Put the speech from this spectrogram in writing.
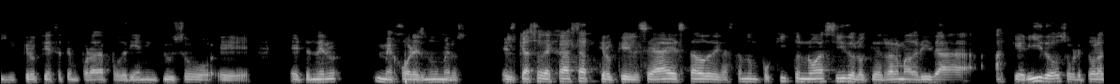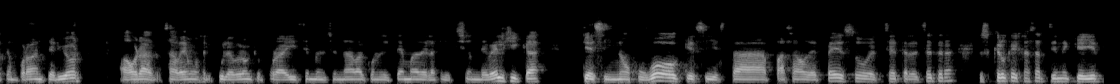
y creo que esta temporada podrían incluso eh, eh, tener mejores números. El caso de Hazard creo que se ha estado desgastando un poquito, no ha sido lo que el Real Madrid ha, querido, sobre todo la temporada anterior. Ahora sabemos el culebrón que por ahí se mencionaba con el tema de la selección de Bélgica, que si no jugó, que si está pasado de peso, etcétera, etcétera. Entonces creo que Hazard tiene que ir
